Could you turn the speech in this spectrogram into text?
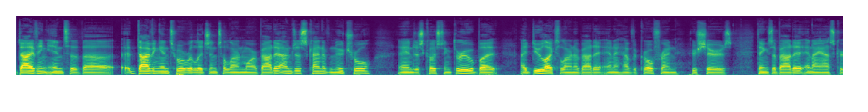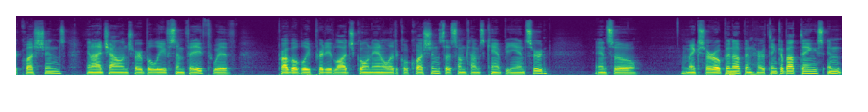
diving into the diving into a religion to learn more about it. I'm just kind of neutral and just coasting through, but I do like to learn about it, and I have a girlfriend who shares things about it, and I ask her questions, and I challenge her beliefs and faith with probably pretty logical and analytical questions that sometimes can't be answered. And so it makes her open up and her think about things. And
